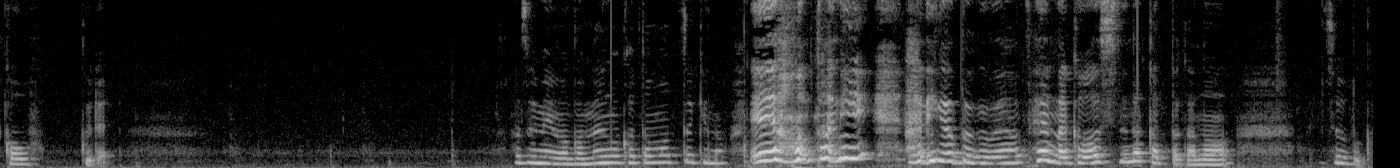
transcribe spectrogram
日遅れ。あずみは画面が固まった時のえー、本当に？ありがとうございます。変な顔してなかったかな？大丈夫か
